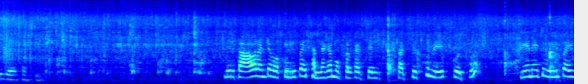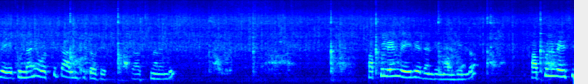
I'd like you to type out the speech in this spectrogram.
ఇది వేసేస్తున్నాను మీరు కావాలంటే ఒక ఉల్లిపాయ సన్నగా ముక్కలు కట్ చే కట్ చేసుకుని వేసుకోవచ్చు. నేనైతే ఉల్లిపాయ వేయకుండానే వచ్చి తాలింపుతోటి రాస్తున్నానండి. పప్పులు ఏం వేయలేదండి నేను దీనిలో. పప్పులు వేసి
